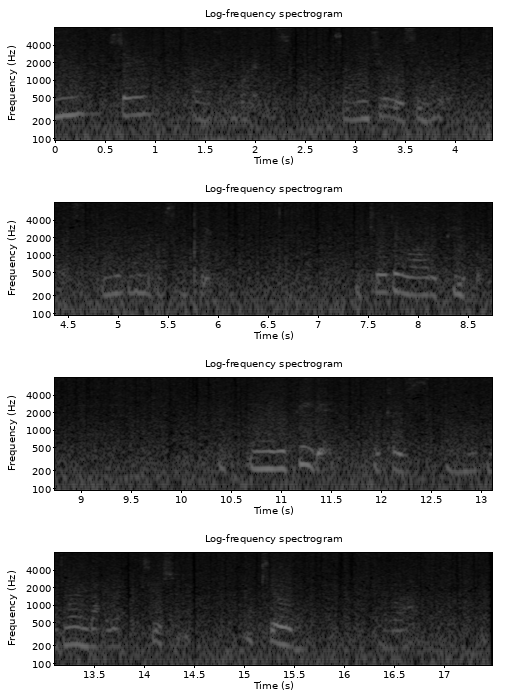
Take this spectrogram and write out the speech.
you, sir, are my words. So I want you to listen to this nice and clear. A lot of people. Let me repeat it because um, you can learn by repetition. You killed a lot of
